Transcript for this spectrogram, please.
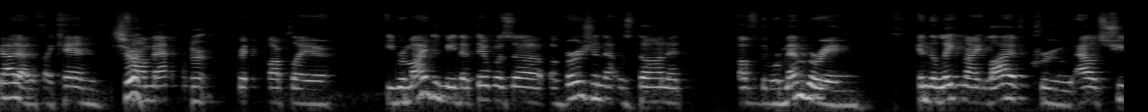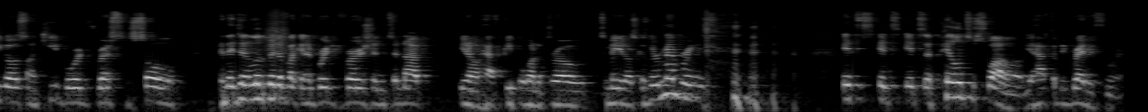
shout out if I can. Sure. Tom Mack, sure. great guitar player. He reminded me that there was a, a version that was done at, of the Remembering in the late night live crew, Alex Chigos on keyboards, rest his soul, and they did a little bit of like an abridged version to not, you know, have people want to throw tomatoes because they're remembering it's it's it's a pill to swallow. You have to be ready for it.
